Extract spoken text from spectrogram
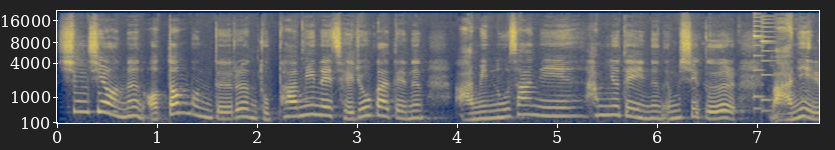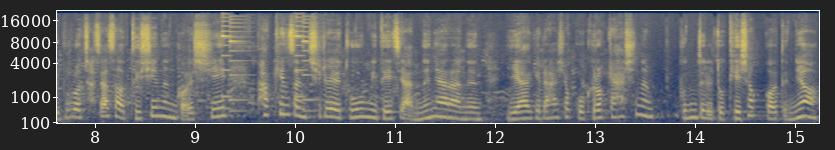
심지어는 어떤 분들은 도파민의 재료가 되는 아미노산이 함유되어 있는 음식을 많이 일부러 찾아서 드시는 것이 파킨선 치료에 도움이 되지 않느냐라는 이야기를 하셨고 그렇게 하시는 분들도 계셨거든요.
